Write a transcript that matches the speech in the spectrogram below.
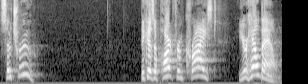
So true. Because apart from Christ, you're hellbound.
